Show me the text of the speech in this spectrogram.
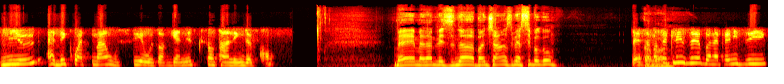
mieux, adéquatement aussi aux organismes qui sont en ligne de front. Mais ben, Madame Vézina, bonne chance. Merci beaucoup. Ben, ça m'a fait plaisir. Bon après-midi.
